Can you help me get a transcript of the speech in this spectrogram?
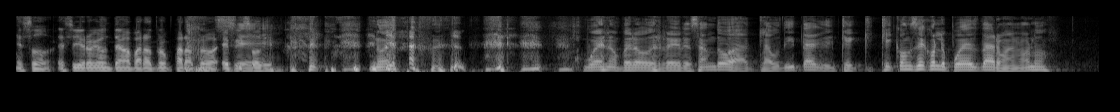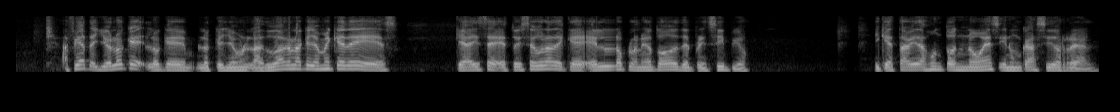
eso, eso yo creo que es un tema para otro, para otro Sí. episodio. No es- bueno, pero regresando a Claudita, ¿qué, qué- qué consejo le puedes dar, Manolo? Ah, fíjate, yo lo que, lo que, lo que yo, la duda con la que yo me quedé es que ella dice, estoy segura de que él lo planeó todo desde el principio y que esta vida juntos no es y nunca ha sido real.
